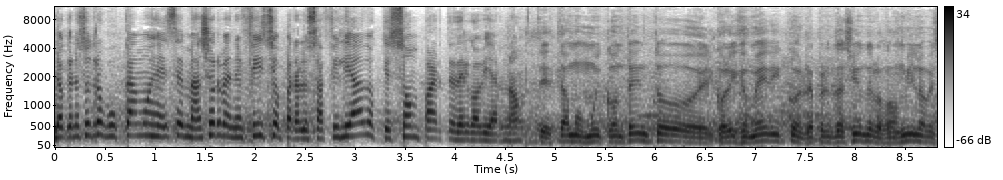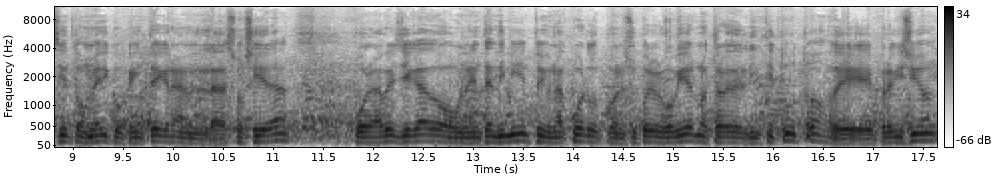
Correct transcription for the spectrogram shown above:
lo que nosotros buscamos es ese mayor beneficio para los afiliados que son parte del gobierno. Estamos muy contentos, el Colegio Médico, en representación de los 2.900 médicos que integran la sociedad, por haber llegado a un entendimiento y un acuerdo con el superior gobierno a través del Instituto de Previsión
